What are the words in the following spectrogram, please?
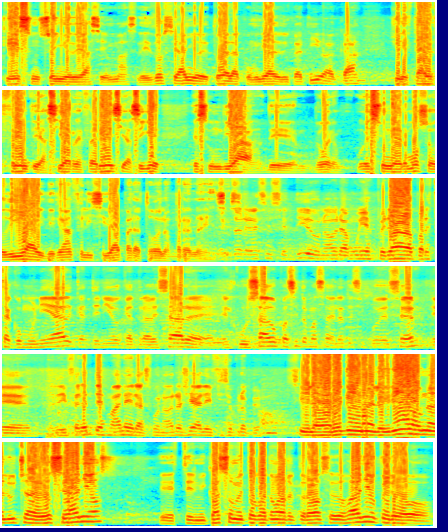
que es un sueño de hace más de 12 años de toda la comunidad educativa acá, quien está al frente hacía referencia, así que es un día de, bueno, es un hermoso día y de gran felicidad para todos los paranaenses. Doctor, en ese sentido, una obra muy esperada para esta comunidad que ha tenido que atravesar eh, el cursado, un pasito más adelante si puede ser, eh, de diferentes maneras. Bueno, ahora llega el edificio propio. Sí, la verdad que es una alegría, una lucha de 12 años. Este, en mi caso me toca tomar rectorado hace dos años, pero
